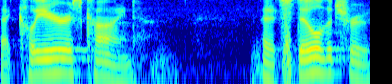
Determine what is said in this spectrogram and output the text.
that clear is kind, that it's still the truth.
